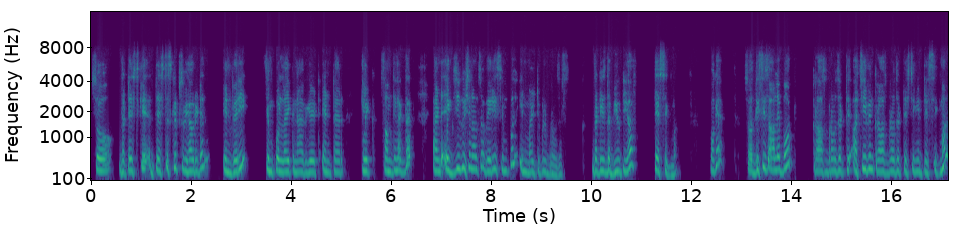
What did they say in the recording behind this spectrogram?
So the test, test scripts we have written in very simple like navigate, enter, click, something like that. And execution also very simple in multiple browsers. That is the beauty of Test Sigma. Okay, so this is all about cross-browser achieving cross-browser testing in Test Sigma.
